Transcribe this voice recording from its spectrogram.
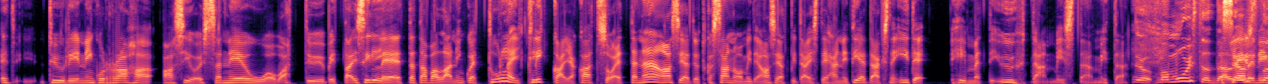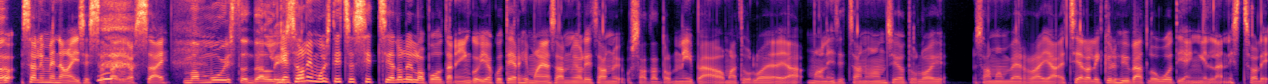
et tyyliin niin kuin raha-asioissa neuvovat tyypit. Tai silleen, että tavallaan niin kuin, että tulee klikkaa ja katso, että nämä asiat, jotka sanoo, miten asiat pitäisi tehdä, niin tietääkö ne itse himmetti yhtään mistään mitään. Joo, mä muistan tämän se oli, niinku, se oli me naisissa tai jossain. mä muistan tämän listan. Ja se oli muista itse asiassa, siellä oli lopulta niinku joku Terhima ja Sanmi oli saanut joku sata tonnia pääomatuloja ja mä olin sitten saanut ansiotuloja saman verran ja et siellä oli kyllä hyvät luvut jengillä, niin se oli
